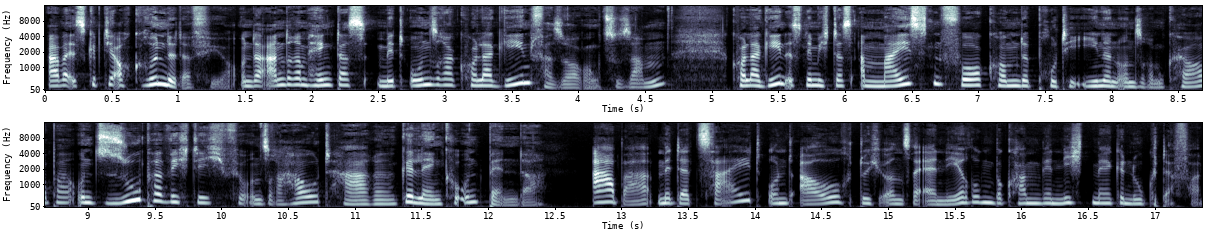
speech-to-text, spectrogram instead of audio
Aber es gibt ja auch Gründe dafür. Unter anderem hängt das mit unserer Kollagenversorgung zusammen. Kollagen ist nämlich das am meisten vorkommende Protein in unserem Körper und super wichtig für unsere Haut, Haare, Gelenke und Bänder. Aber mit der Zeit und auch durch unsere Ernährung bekommen wir nicht mehr genug davon.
